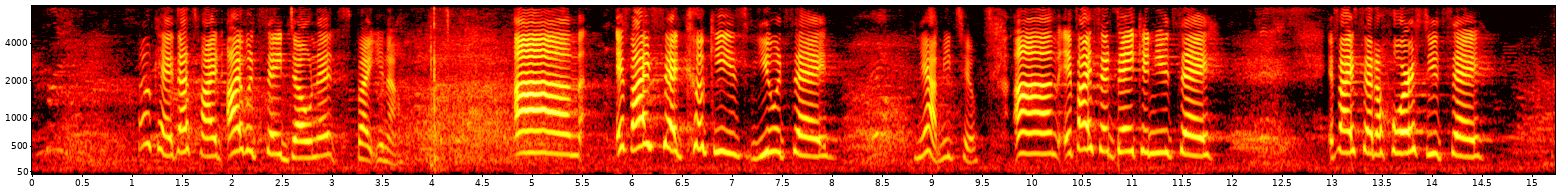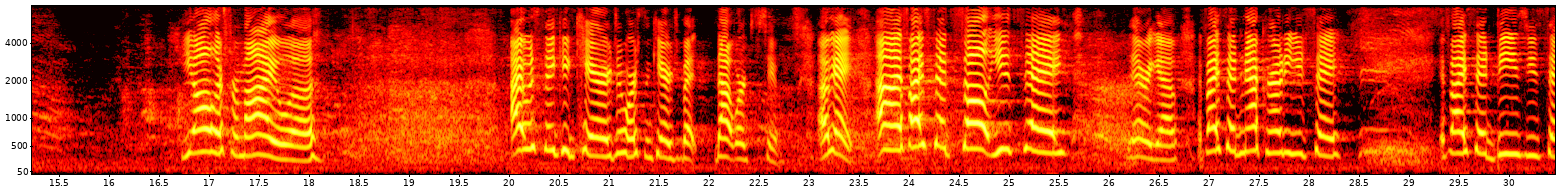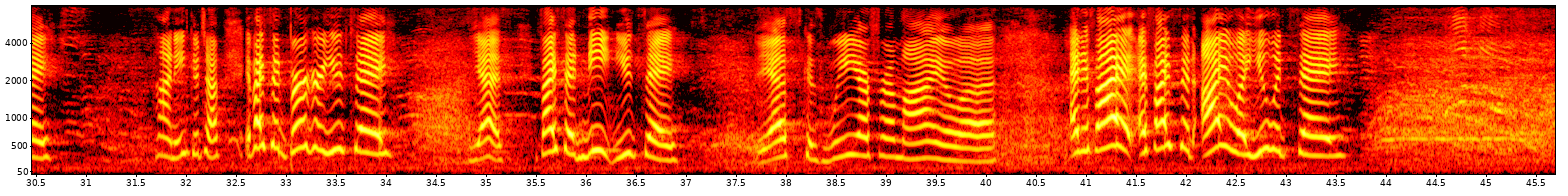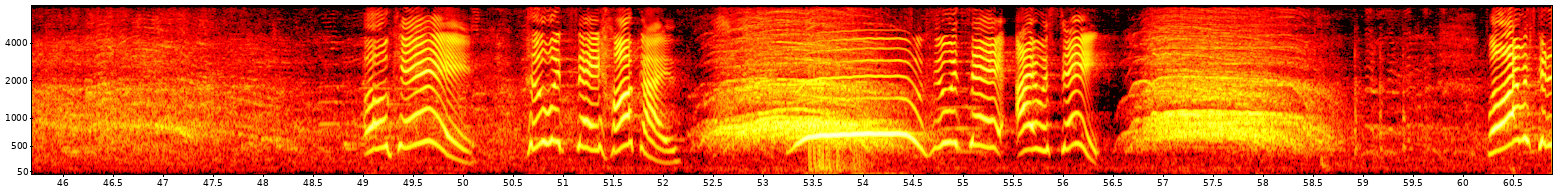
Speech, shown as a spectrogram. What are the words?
Okay, that's fine. I would say donuts, but you know. Um, if I said cookies, you would say, Yeah, me too. Um, if I said bacon, you'd say, If I said a horse, you'd say, Y'all are from Iowa. I was thinking carriage, a horse and carriage, but that works too. Okay, uh, if I said salt, you'd say, there we go. If I said macaroni, you'd say, cheese. if I said bees, you'd say, honey, good job. If I said burger, you'd say, yes. If I said meat, you'd say, yes, because we are from Iowa. And if I, if I said Iowa, you would say, Okay. Who would say Hawkeyes? Woo! Who would say Iowa State? Well, I was going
